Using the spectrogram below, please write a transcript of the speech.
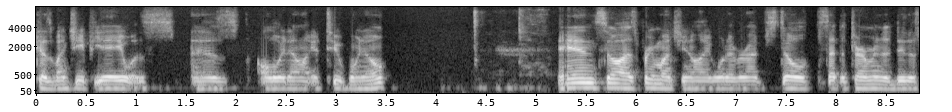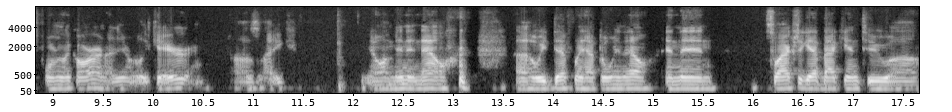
because my GPA was as all the way down like a 2.0. And so I was pretty much, you know, like whatever. I'm still set determined to do this formula car, and I didn't really care. And I was like, you know, I'm in it now. uh, we definitely have to win now. And then, so I actually got back into uh,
